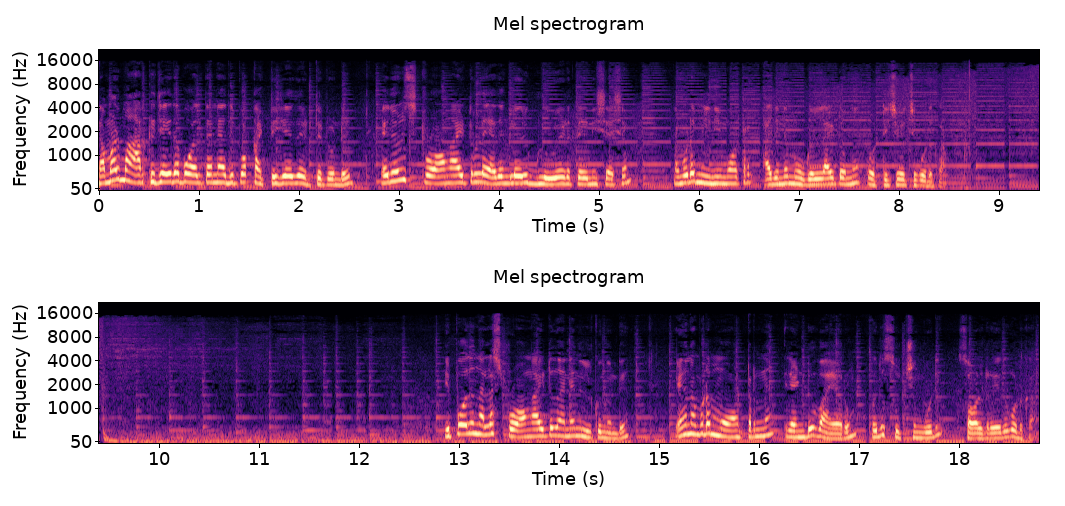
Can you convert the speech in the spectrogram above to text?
നമ്മൾ മാർക്ക് ചെയ്ത പോലെ തന്നെ അതിപ്പോൾ കട്ട് ചെയ്ത് എടുത്തിട്ടുണ്ട്. ഇതിനൊരു സ്ട്രോങ് ആയിട്ടുള്ള ഏതെങ്കിലും ഒരു ഗ്ലൂ എടുത്തതിന് ശേഷം നമ്മുടെ മിനി മോട്ടർ അതിന്റെ മുകളിലായിട്ടൊന്ന് ഒട്ടിച്ചു വെച്ച് കൊടുക്കാം. ഇപ്പോൾ അത് നല്ല സ്ട്രോങ് ആയിട്ട് തന്നെ നിൽക്കുന്നുണ്ട്. ഇനി നമ്മുടെ മോട്ടറിന് രണ്ട് വയറും ഒരു സ്വിച്ചും കൂടി സോൾഡർ ചെയ്ത് കൊടുക്കാം.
